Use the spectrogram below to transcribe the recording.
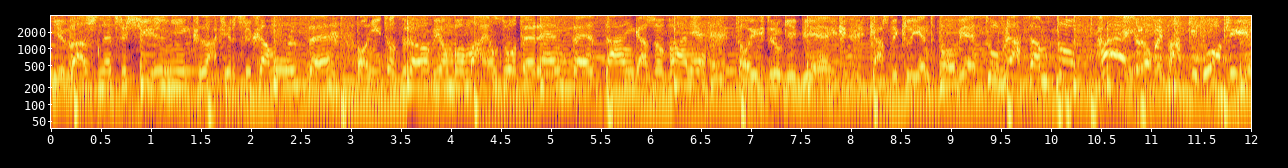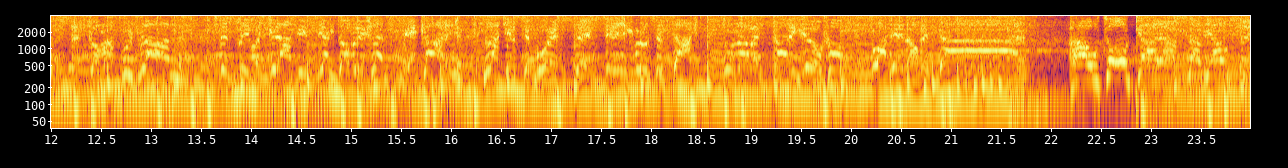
Nieważne czy silnik, lakier czy hamulce Oni to zrobią, bo mają złote ręce. Zaangażowanie to ich drugi bieg. Każdy klient powie, tu wracam znów. Hej! Śruby, paski, tłoki, wszystko ma swój plan. Życzliwość gratis, jak dobry chleb z piekarń Lakier się błyszczy, silnik mruczy w takt. Tu nawet stary gruchot złapie nowy start. Autogaraż na Białczyk,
